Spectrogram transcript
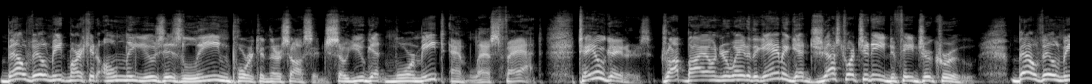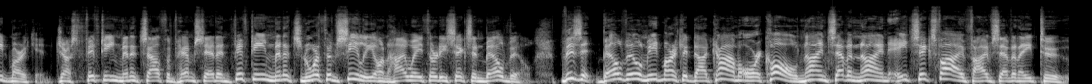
Belleville Meat Market only uses lean pork in their sausage, so you get more meat and less fat. Tailgaters, drop by on your way to the game and get just what you need to feed your crew. Belleville Meat Market, just 15 minutes south of Hempstead and 15 minutes north of Sealy on Highway 36 in Belleville. Visit BellevilleMeatMarket.com or call 979 865 5782.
